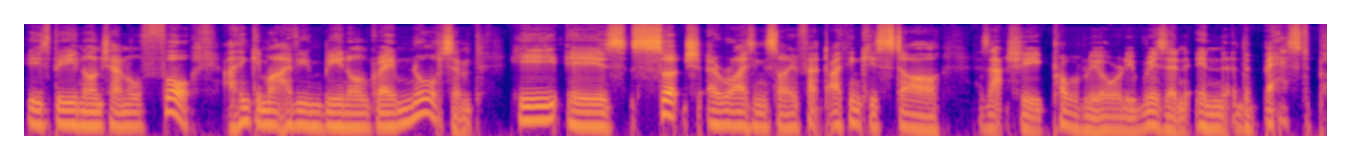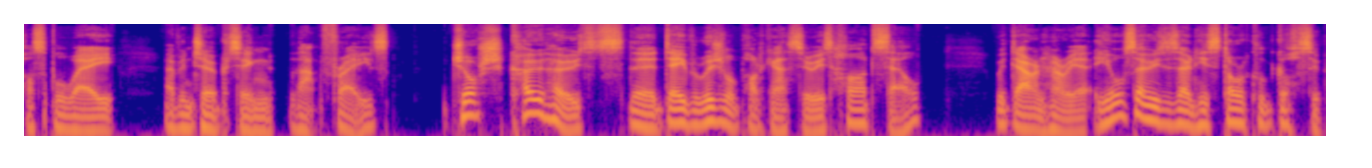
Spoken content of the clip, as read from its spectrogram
He's been on Channel 4. I think he might have even been on Graham Norton. He is such a rising star. In fact, I think his star has actually probably already risen in the best possible way of interpreting that phrase. Josh co hosts the Dave Original podcast series Hard Sell with Darren Harriott. He also has his own historical gossip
